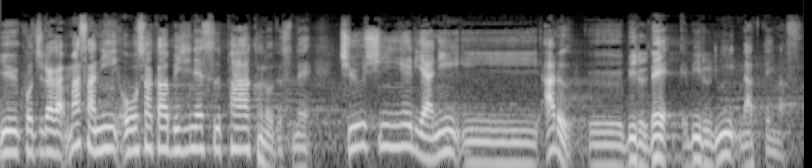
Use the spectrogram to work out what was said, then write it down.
いうこちらがまさに大阪ビジネスパークのですね中心エリアにあるビルでビルになっています。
